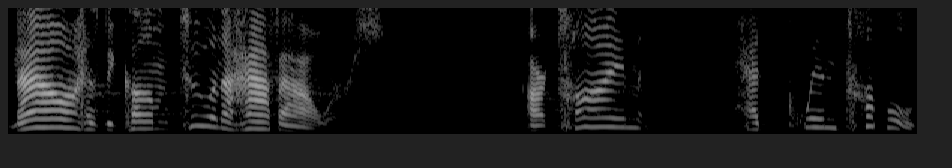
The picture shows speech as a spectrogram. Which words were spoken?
now has become two and a half hours. Our time had quintupled.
